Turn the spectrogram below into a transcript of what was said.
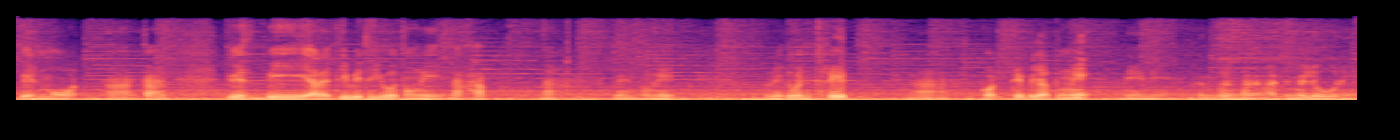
เปลี่ยนโหมดอ่าการ USB อะไรที่วิทยุตรงนี้นะครับนะเปลี่ยนตรงนี้ตรงนี้ก็เป็นทริป กดทริปไปจากตรงนี้นี่นี่เพื่อนๆอาจจะไม่รู้นี่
